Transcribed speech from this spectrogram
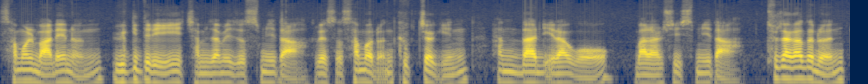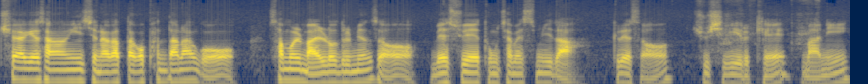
3월 말에는 위기들이 잠잠해졌습니다. 그래서 3월은 극적인 한 달이라고 말할 수 있습니다. 투자가들은 최악의 상황이 지나갔다고 판단하고 3월 말로 들면서 매수에 동참했습니다. 그래서 주식이 이렇게 많이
